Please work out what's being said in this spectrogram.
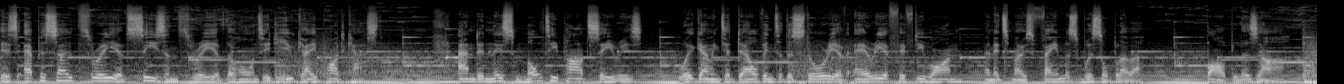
Is episode 3 of season 3 of the Haunted UK podcast. And in this multi part series, we're going to delve into the story of Area 51 and its most famous whistleblower, Bob Lazar.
